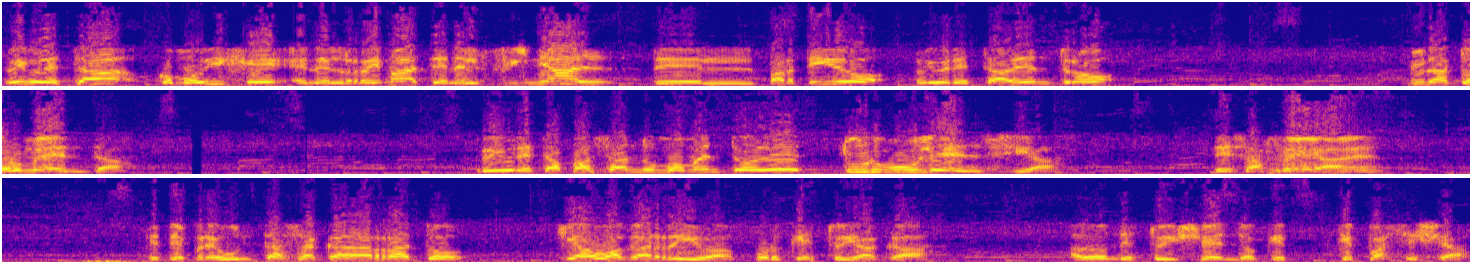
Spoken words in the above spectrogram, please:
River está, como dije, en el remate, en el final del partido, River está dentro de una tormenta. River está pasando un momento de turbulencia, de esa fea, ¿eh? Que te preguntás a cada rato, ¿qué hago acá arriba? ¿Por qué estoy acá? ¿A dónde estoy yendo? Que, que pase ya.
